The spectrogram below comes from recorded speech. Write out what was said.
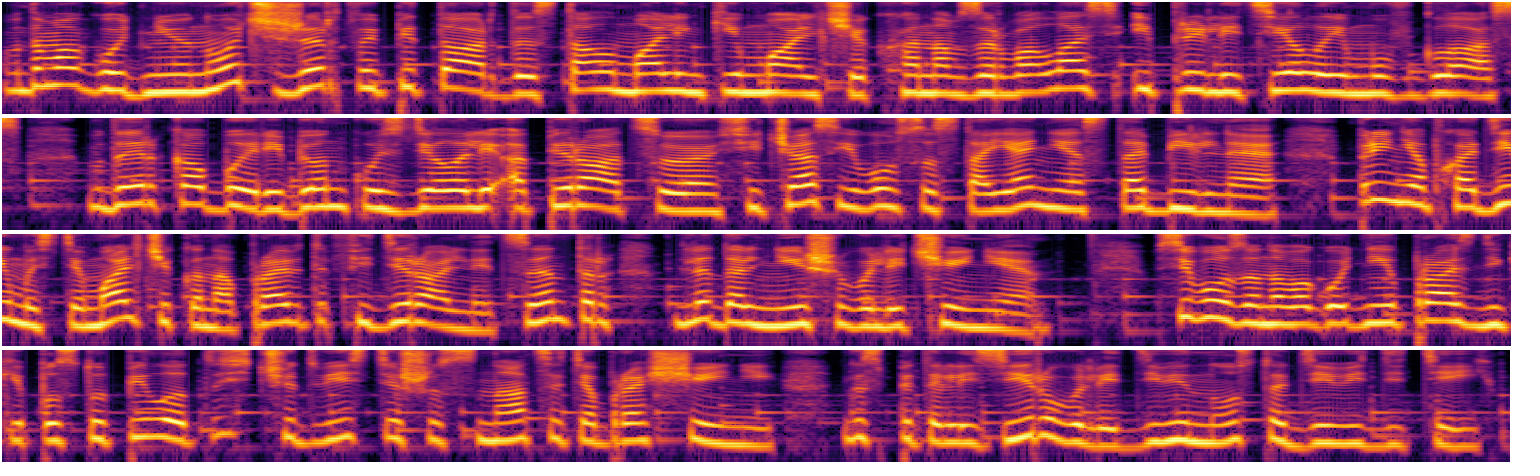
В новогоднюю ночь жертвой петарды стал маленький мальчик. Она взорвалась и прилетела ему в глаз. В ДРКБ ребенку сделали операцию. Сейчас его состояние стабильное. При необходимости мальчика направят в федеральный центр для дальнейшего лечения. Всего за новогодние праздники поступило 1216 обращений. Госпитализировали 99 детей.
